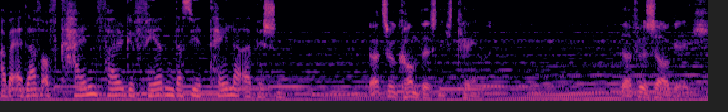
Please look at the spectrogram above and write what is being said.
Aber er darf auf keinen Fall gefährden, dass wir Taylor erwischen. Dazu kommt es nicht, Kane. Dafür sorge ich.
